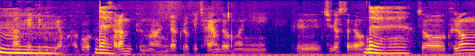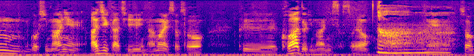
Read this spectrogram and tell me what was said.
음. 과학핵을 이용하고 네. 사람뿐만 아니라 그렇게 자연도 많이 그 죽였어요. 네. 그래서 그런 것이 많이 아직까지 남아 있어서 그 고아들이 많이 있었어요. 네, 아. 그래서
